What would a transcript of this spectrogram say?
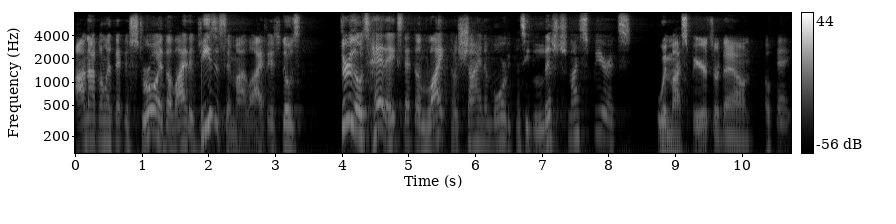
I'm not going to let that destroy the light of Jesus in my life. It's those through those headaches that the light comes shining more because he lifts my spirits when my spirits are down. Okay?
